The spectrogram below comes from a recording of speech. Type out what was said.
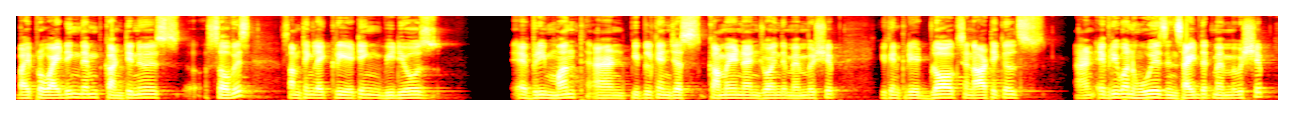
by providing them continuous uh, service something like creating videos every month and people can just come in and join the membership. You can create blogs and articles and everyone who is inside that membership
